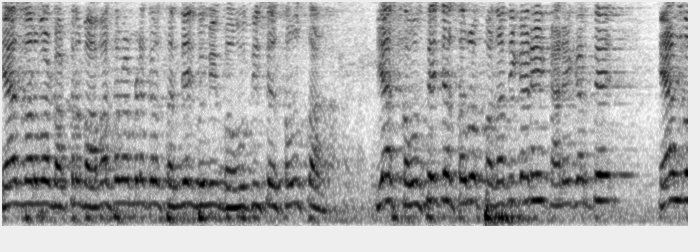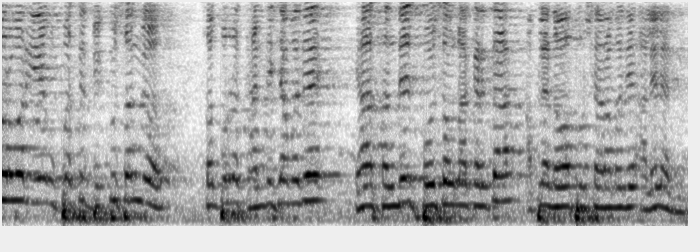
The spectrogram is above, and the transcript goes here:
त्याचबरोबर डॉक्टर बाबासाहेब आंबेडकर संदेश भूमी बहुउद्देशीय संस्था या संस्थेच्या सर्व पदाधिकारी कार्यकर्ते त्याचबरोबर हे उपस्थित भिक्खू संघ संपूर्ण खानदेशामध्ये हा संदेश पोहोचवण्याकरिता आपल्या नवापूर शहरामध्ये आलेले आहेत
